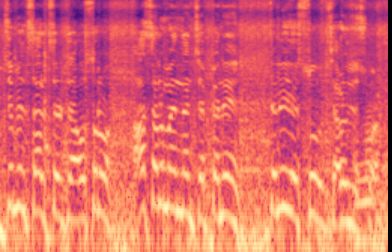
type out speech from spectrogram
ఉద్యమించాల్సిన అవసరం ఆసనమైందని చెప్పని తెలియజేస్తూ సెలవు చేసుకోండి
